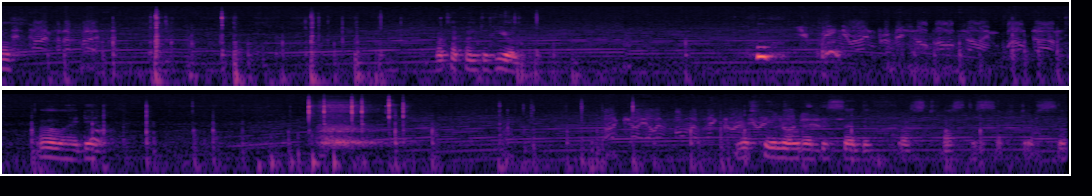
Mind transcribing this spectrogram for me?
First. What happened to. Well. Oh, I did. Hill already said the first fastest sector, so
